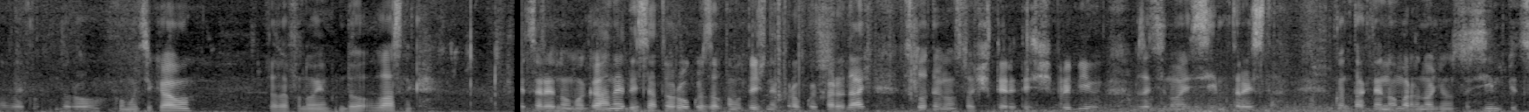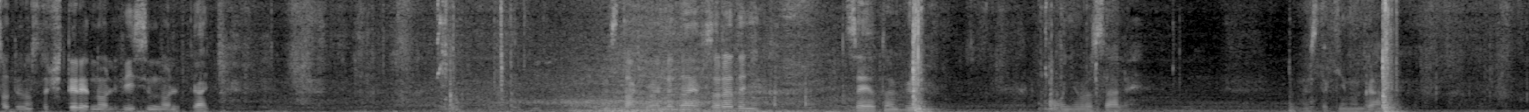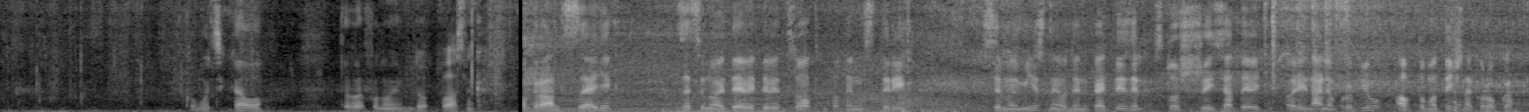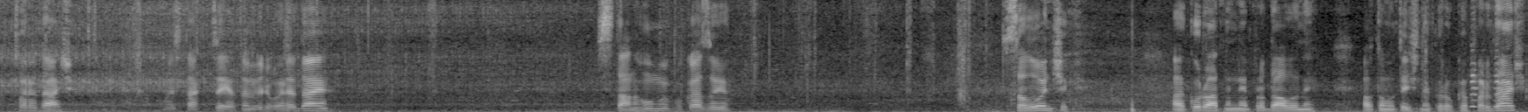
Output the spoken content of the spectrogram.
Далеку дорогу. Кому цікаво, телефонуємо до власника. Це Renault Megane 10 року з автоматичною коробкою передач 194 тисячі прибігів за ціною 7300. Контактний номер 097 594 0805. Ось так виглядає всередині цей автомобіль в універсалі. Ось такий Megane. Кому цікаво, телефонуємо до власника. Grand Scenic за ціною 9900, 11 рік, 7-місний, 1.5 дизель, 169 оригінального пробігу, автоматична коробка передач. Ось так цей автомобіль виглядає. Стан гуми показую. Салончик. Акуратний, не продавлений. Автоматична коробка передач.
